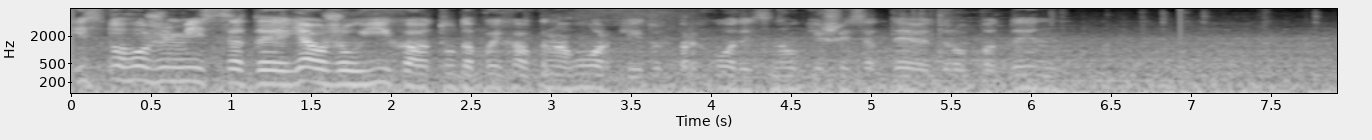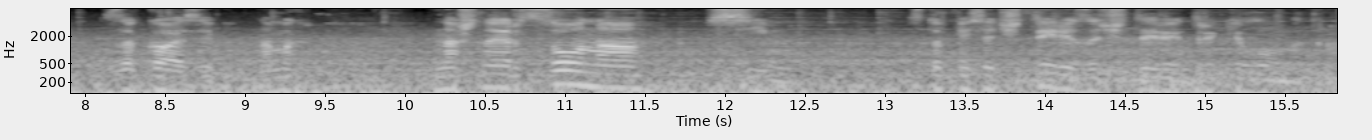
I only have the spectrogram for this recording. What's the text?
І з того ж місця, де я вже уїхав оттуда, поїхав на горки, і тут приходить з науки 69 дроп 1. Заказик. На, Мах... на Шнейрсона 7. 154 за 4,3 кілометра.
